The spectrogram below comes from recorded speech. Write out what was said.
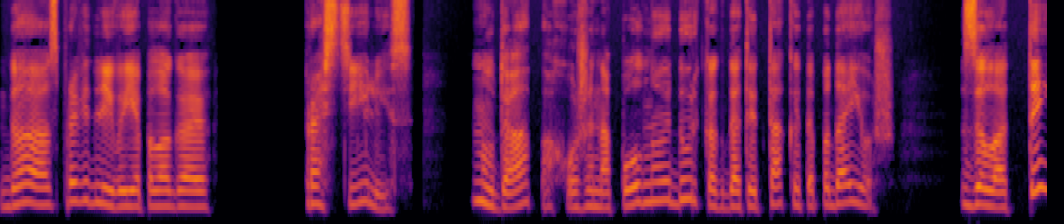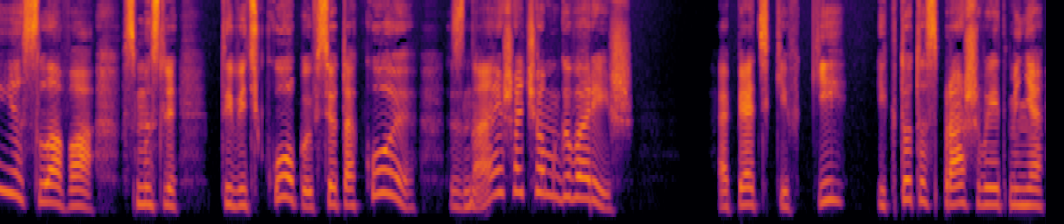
Да, справедливо, я полагаю. Прости, Лис. Ну да, похоже на полную дурь, когда ты так это подаешь. Золотые слова, в смысле, ты ведь коп и все такое, знаешь, о чем говоришь. Опять кивки, и кто-то спрашивает меня,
